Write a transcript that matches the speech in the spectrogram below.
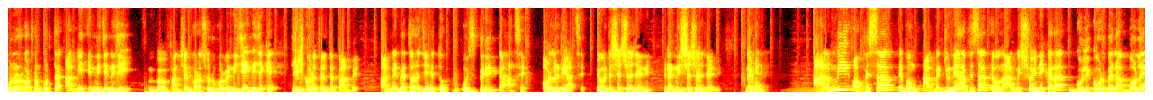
পুনর্গঠন করতে হয়, আর্মি নিজে নিজেই ফাংশন করা শুরু করবে, নিজেই নিজেকে হিল করে ফেলতে পারবে। আর্মির ভেতরে যেহেতু ওই স্পিরিটটা আছে অলরেডি আছে, এবং এটা শেষ হয়ে যায়নি, এটা নিঃশেষ হয়ে যায়নি। দেখেন, আর্মি অফিসার এবং আর্মির জুনিয়র অফিসার এবং আর্মির সৈনিকেরা গুলি করবে না বলে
